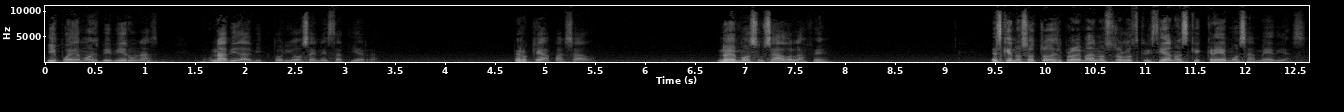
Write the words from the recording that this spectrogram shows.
Y podemos vivir una, una vida victoriosa en esta tierra. Pero ¿qué ha pasado? No hemos usado la fe. Es que nosotros, el problema de nosotros los cristianos es que creemos a medias.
